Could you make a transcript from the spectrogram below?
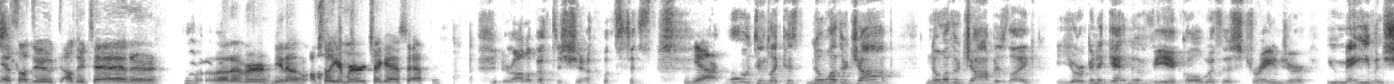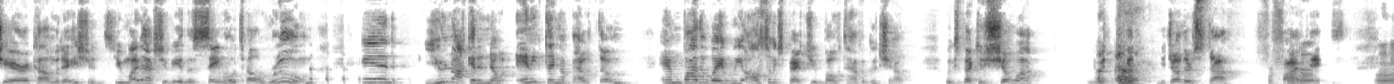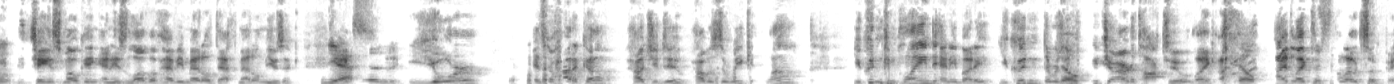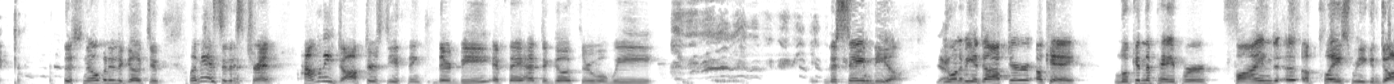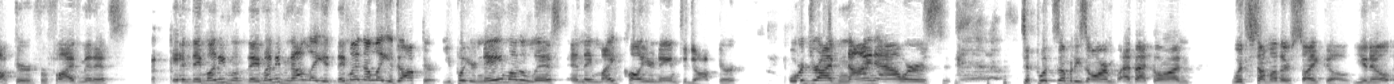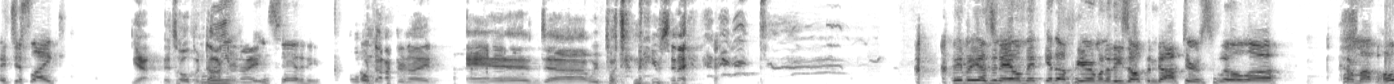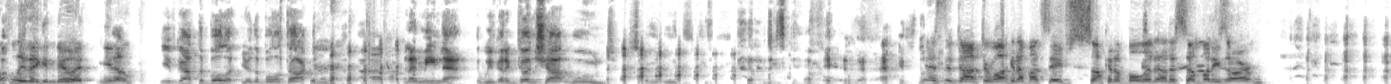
yes, I'll do. I'll do ten or whatever. You know, I'll sell your merch, I guess, after. you're all about the show. It's just Yeah. Oh, dude, like, cause no other job, no other job is like you're gonna get in a vehicle with a stranger. You may even share accommodations. You might actually be in the same hotel room, and you're not gonna know anything about them. And by the way, we also expect you both to have a good show. We expect you to show up with, with each other's stuff for 5 Mhm. days. hmm chain smoking and his love of heavy metal, death metal music. Yes. And your and so how'd it go? How'd you do? How was the weekend? Well, you couldn't complain to anybody. You couldn't. There was Nope. no HR to talk to. Like Nope. I'd like to fill out some paper. There's nobody to go to. Let me ask you this, Trent. How many doctors do you think there'd be if they had to go through what we the same deal? Yeah. You want to be a doctor? Okay, look in the paper, find a, a place where you can doctor for five minutes, and they might even they might even not let you they might not let you doctor. You put your name on a list, and they might call your name to doctor, or drive nine hours to put somebody's arm back on with some other psycho. You know, it's just like Yeah, it's open doctor night. insanity. Open open- doctor night, and uh, we put the names in. A, anybody has an ailment, get up here. One of these open doctors will uh, come up. Hopefully, they can do it. You know, you've got the bullet. You're the bullet doctor, uh, and I mean that. We've got a gunshot wound. Just there's the doctor walking up on stage, sucking a bullet out of somebody's arm.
